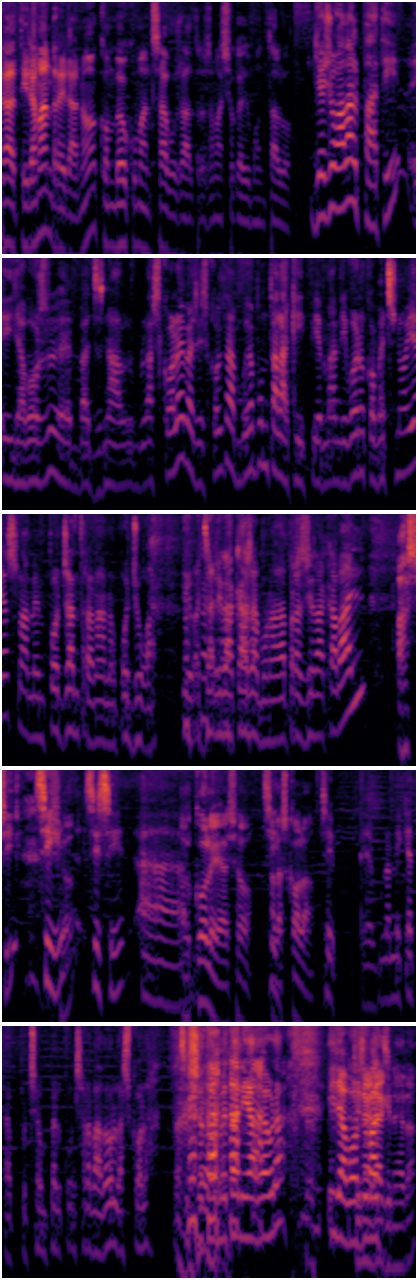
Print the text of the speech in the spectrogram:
Clar, tirem enrere, no? Com veu començar vosaltres amb això que diu Montalvo? Jo jugava al pati i llavors eh, vaig anar a l'escola i vaig dir, escolta, em vull apuntar a l'equip. I em van dir, bueno, com ets noia, solament pots entrenar, no pots jugar. I vaig arribar a casa amb una depressió de cavall. Ah, sí? Sí, Això? sí, sí. Uh, Al col·le, això? sí, A l'escola? Sí, eh, una miqueta, potser un pèl conservador, l'escola. Sí, això també tenia a veure. I llavors Quina era, vaig... quina era?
